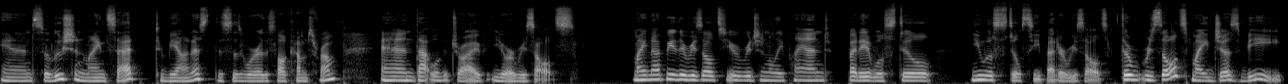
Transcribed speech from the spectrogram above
and solution mindset, to be honest. This is where this all comes from. And that will drive your results. Might not be the results you originally planned, but it will still you will still see better results. The results might just be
